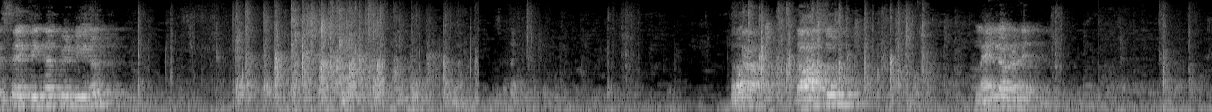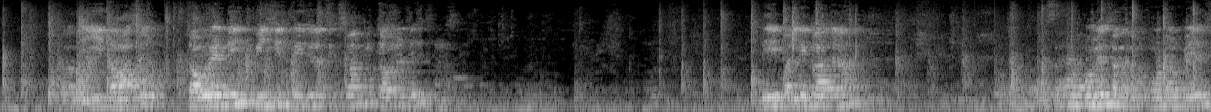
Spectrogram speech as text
SI finger print unit తర్వాత దాసు లైన్ లో ఉండండి తర్వాత ఈ Dasu Chowreddy PG three zero six one Chowreddy D Mallikarjuna police Anantapur photo page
